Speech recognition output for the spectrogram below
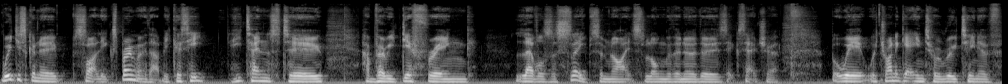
we're just going to slightly experiment with that because he he tends to have very differing levels of sleep. Some nights longer than others, etc. But we're we're trying to get into a routine of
